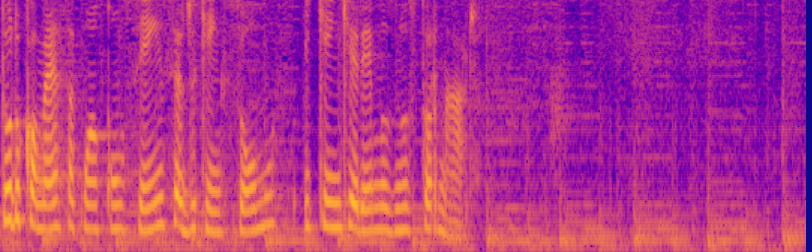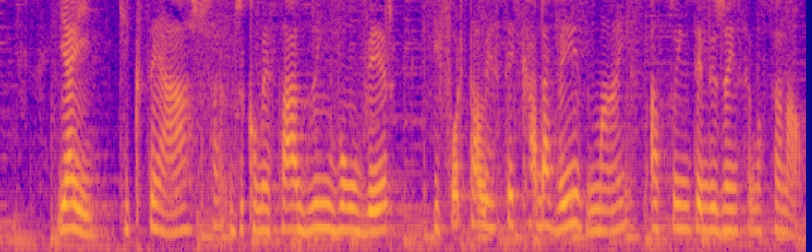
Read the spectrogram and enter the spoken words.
tudo começa com a consciência de quem somos e quem queremos nos tornar. E aí, o que, que, você acha de começar a desenvolver e fortalecer cada vez mais a sua inteligência emocional?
